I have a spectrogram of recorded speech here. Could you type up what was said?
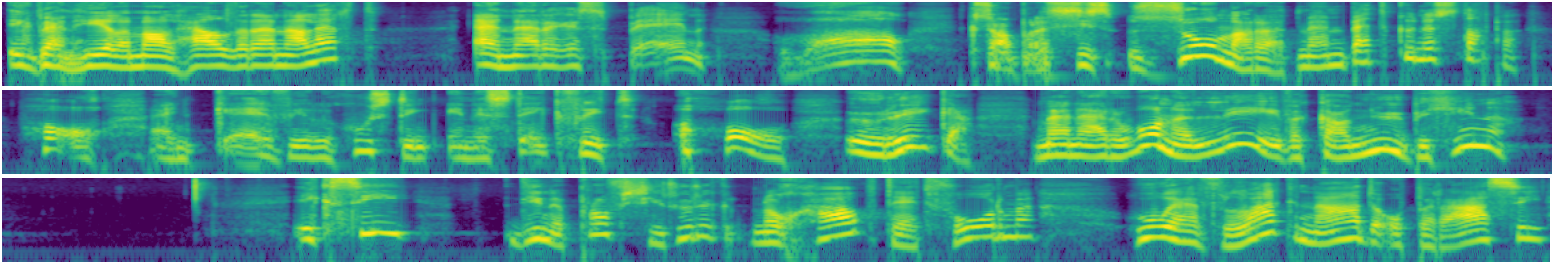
Ik ben helemaal helder en alert. En nergens pijn. Wauw, ik zou precies zomaar uit mijn bed kunnen stappen. Oh, en kei veel goesting in een steekfriet. Oh, Eureka, mijn herwonnen leven kan nu beginnen. Ik zie die profchirurg nog altijd voor me hoe hij vlak na de operatie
